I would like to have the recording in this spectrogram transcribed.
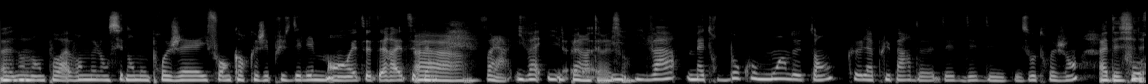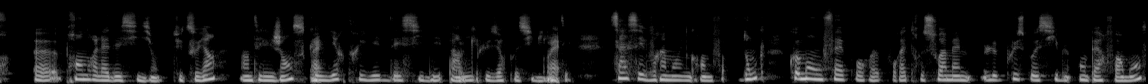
euh, non, Mhm. non, pour, avant de me lancer dans mon projet, il faut encore que j'ai plus d'éléments, etc., etc. Ah, Voilà, il va, il, Hyper euh, intéressant. il, il va mettre beaucoup moins de temps que la plupart de- de- de- de- des autres gens à décider. pour euh, prendre la décision. Tu te souviens? Intelligence, Ouais. cueillir, trier, décider parmi plusieurs possibilités. Ça, c'est vraiment une grande force. Donc, comment on fait pour, euh, pour être soi-même le plus possible en performance?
